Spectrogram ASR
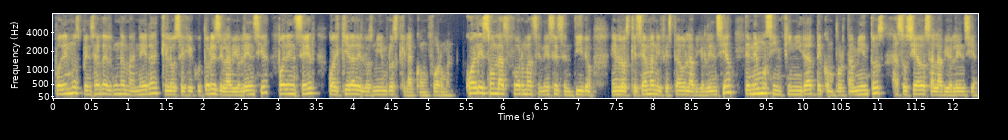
Podemos pensar de alguna manera que los ejecutores de la violencia pueden ser cualquiera de los miembros que la conforman. ¿Cuáles son las formas en ese sentido en los que se ha manifestado la violencia? Tenemos infinidad de comportamientos asociados a la violencia,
